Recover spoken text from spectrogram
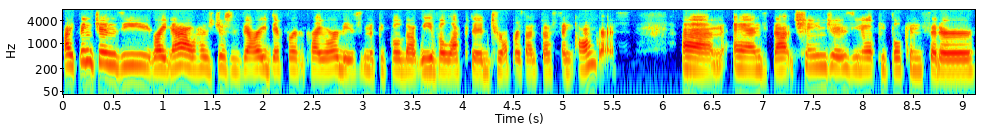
i think gen z right now has just very different priorities than the people that we've elected to represent us in congress um, and that changes you know what people consider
